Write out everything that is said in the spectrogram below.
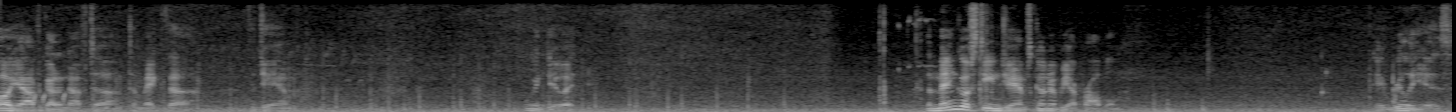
Oh yeah, I've got enough to, to make the, the jam. We can do it. The mangosteen jam's gonna be a problem. It really is.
